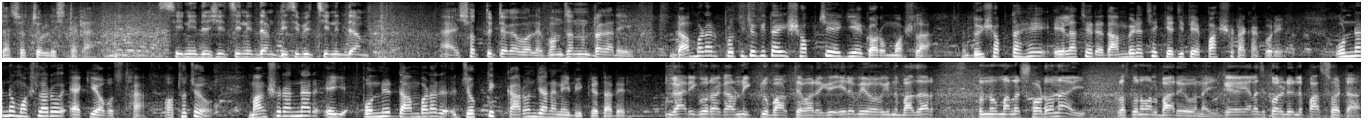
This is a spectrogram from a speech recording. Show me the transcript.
চারশো চল্লিশ টাকা। চিনি দেশি চিনির দাম টিসিবির চিনির দাম সত্তর টাকা বলে পঞ্চান্ন টাকা রেট দাম বাড়ার প্রতিযোগিতায় সবচেয়ে এগিয়ে গরম মশলা। দুই সপ্তাহে এলাচের দাম বেড়েছে কেজিতে পাঁচশো টাকা করে। অন্যান্য মশলারও একই অবস্থা। অথচ মাংস রান্নার এই পণ্যের দাম বাড়ার যৌক্তিক কারণ জানা নেই বিক্রেতাদের। গাড়ি ঘোড়ার কারণে একটু বাড়তে পারে। এরকম এভাবে কিন্তু বাজার কোনো মালের শর্টও নাই প্লাস কোনো মাল বাড়েও নাই। এলাচি কোয়ালিটি হলে পাঁচ ছয়টা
